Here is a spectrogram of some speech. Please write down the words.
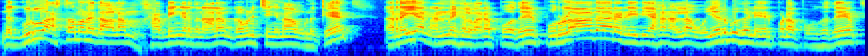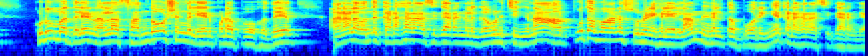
இந்த குரு அஸ்தமன காலம் அப்படிங்கிறதுனால கவனிச்சிங்கன்னா உங்களுக்கு நிறைய நன்மைகள் வரப்போகுது. பொருளாதார ரீதியாக நல்ல உயர்வுகள் ஏற்பட போகுது. குடும்பத்திலே நல்ல சந்தோஷங்கள் ஏற்பட போகுது. அதனால் வந்து கடகராசிக்காரங்களை கவனிச்சிங்கன்னா அற்புதமான சூழ்நிலைகளை எல்லாம் நிகழ்த்த போகிறீங்க கடகராசிக்காரங்க.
